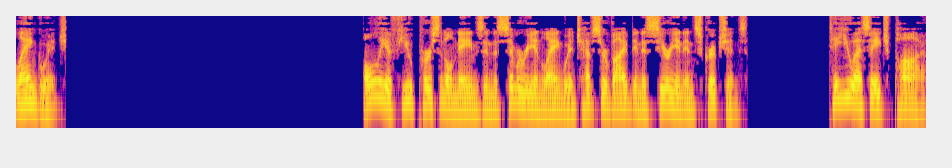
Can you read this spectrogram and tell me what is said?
Language Only a few personal names in the Cimmerian language have survived in Assyrian inscriptions. Tush Paa,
